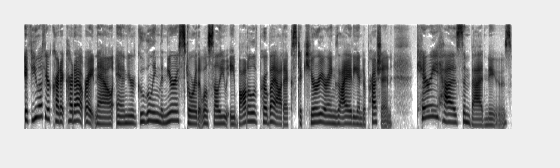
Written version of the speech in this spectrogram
If you have your credit card out right now and you're Googling the nearest store that will sell you a bottle of probiotics to cure your anxiety and depression, Carrie has some bad news.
